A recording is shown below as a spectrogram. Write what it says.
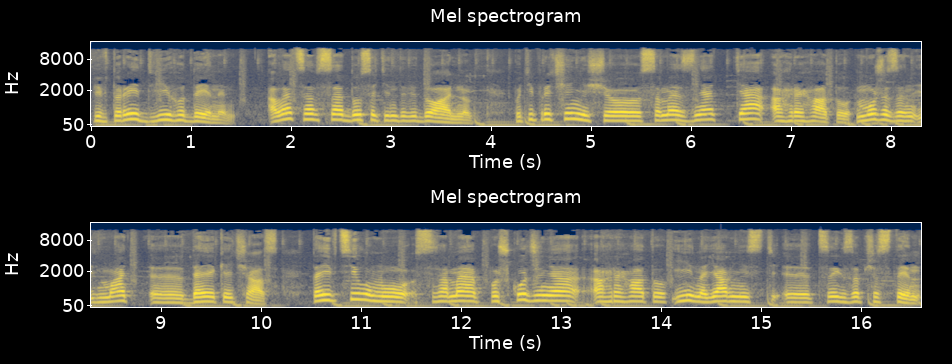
півтори-дві години, але це все досить індивідуально. По тій причині, що саме зняття агрегату може займати е, деякий час. Та і в цілому саме пошкодження агрегату і наявність е, цих запчастин,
